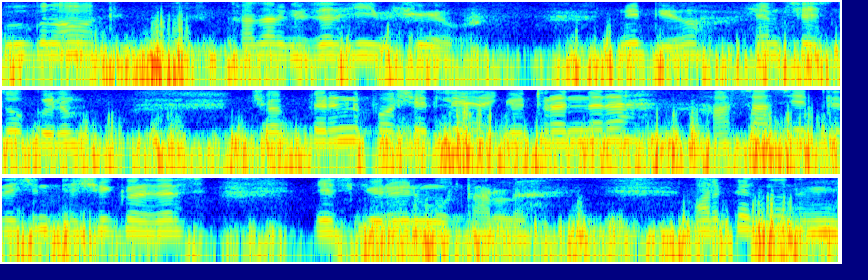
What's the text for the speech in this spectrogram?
uygulamak kadar güzel iyi bir şey yok. Ne diyor? Hem sesli okuyalım. Çöplerini poşetleyerek götürenlere hassasiyetleri için teşekkür ederiz. Eski Yüreğin Muhtarlığı. Arkasında da bir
